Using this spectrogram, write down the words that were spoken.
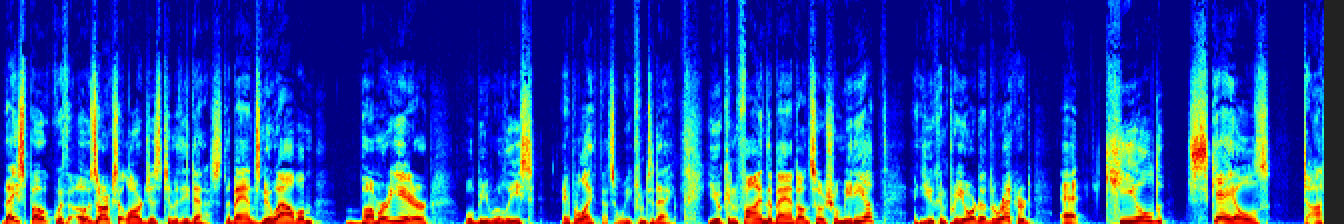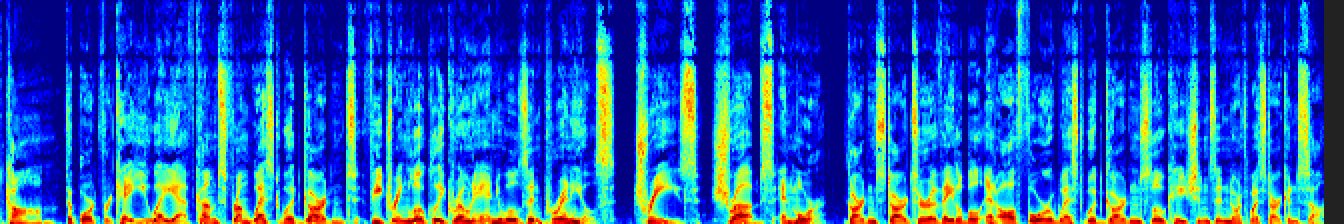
They spoke with Ozarks at Large's Timothy Dennis. The band's new album, Bummer Year, will be released April 8th. That's a week from today. You can find the band on social media, and you can pre order the record at keeledscales.com. Support for KUAF comes from Westwood Gardens, featuring locally grown annuals and perennials, trees, shrubs, and more. Garden starts are available at all four Westwood Gardens locations in Northwest Arkansas.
